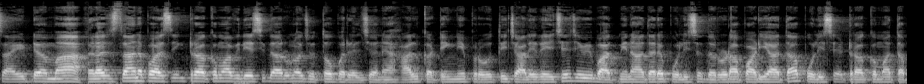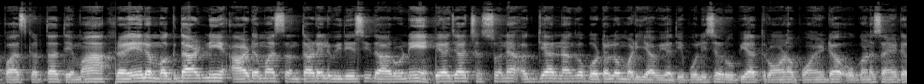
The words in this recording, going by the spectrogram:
સાઈડમાં રાજસ્થાન પર્સિંગ ટ્રકમાં વિદેશી દારૂનો જથ્થો ભરેલ છે અને હાલ કટિંગની પ્રવૃત્તિ ચાલી રહી છે. જેવી બાતમીના આધારે પોલીસે દરોડા પાડ્યા હતા. પોલીસે ટ્રકમાં તપાસ કરતા તેમાં રહેલ મગદાળની આડમાં સંતાડેલ વિદેશી દારૂની બે હજાર છસો ને અગિયાર નંગ બોટલો મળી આવી હતી. પોલીસે રૂપિયા ત્રણ પોઈન્ટ ઓગણસાઠ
